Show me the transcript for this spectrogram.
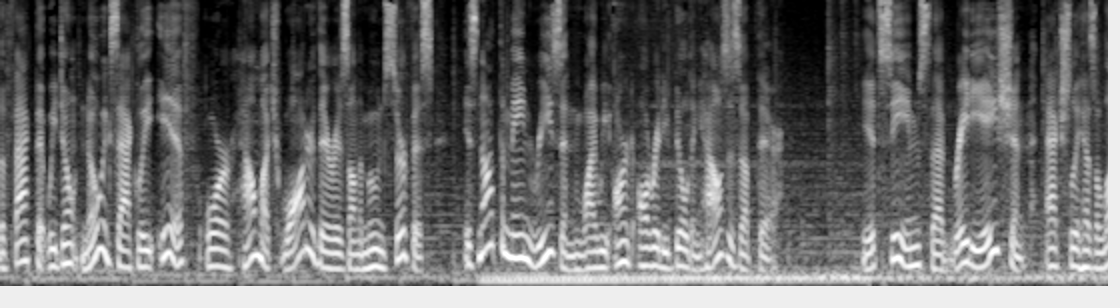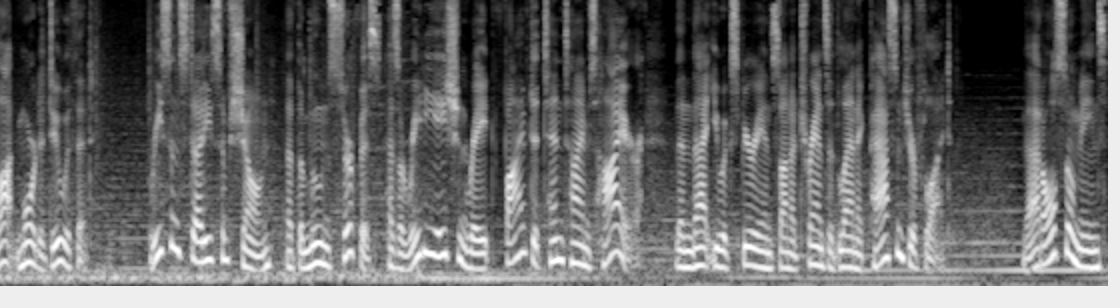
The fact that we don't know exactly if or how much water there is on the moon's surface is not the main reason why we aren't already building houses up there. It seems that radiation actually has a lot more to do with it. Recent studies have shown that the moon's surface has a radiation rate 5 to 10 times higher than that you experience on a transatlantic passenger flight. That also means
